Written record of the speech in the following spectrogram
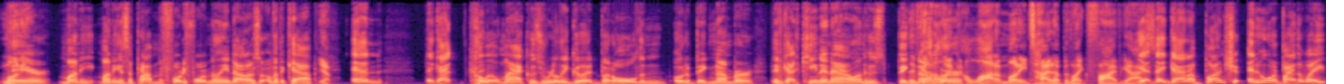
Money. Their money, money is a problem. Forty-four million dollars over the cap. Yep. And they got Khalil Mack, who's really good but old and owed a big number. They've got Keenan Allen, who's big They've number. got a, like a lot of money tied up in like five guys. Yeah, they got a bunch of, and who are, by the way,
